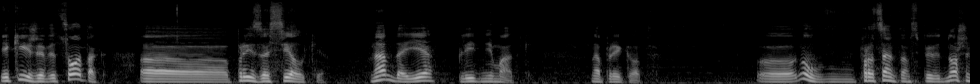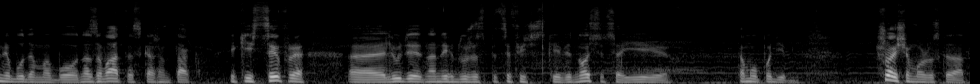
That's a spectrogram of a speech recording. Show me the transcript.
який же відсоток е, при засілці нам дає плідні матки. Наприклад, ну, в процентному співвідношенні будемо, бо називати, скажімо так, якісь цифри, е, люди на них дуже специфічно відносяться і тому подібне. Що я ще можу сказати?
